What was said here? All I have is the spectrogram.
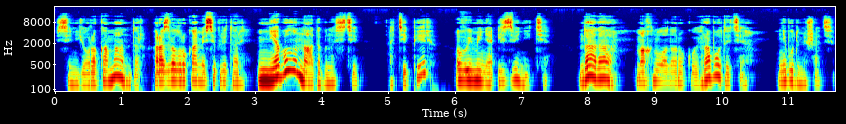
сеньора командор», — развел руками секретарь. «Не было надобности. А теперь вы меня извините». «Да-да», — махнула она рукой. «Работайте. Не буду мешать».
